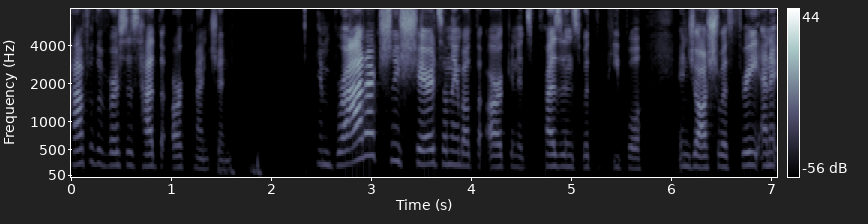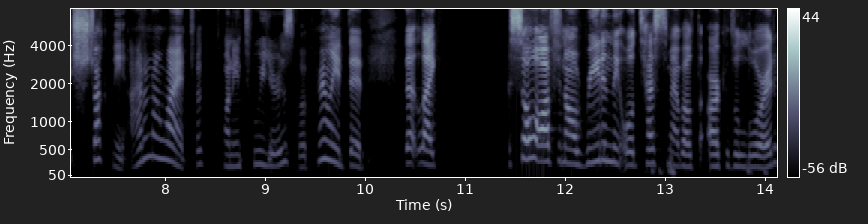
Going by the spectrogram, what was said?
half of the verses had the ark mentioned. And Brad actually shared something about the ark and its presence with the people in Joshua 3. And it struck me. I don't know why it took 22 years, but apparently it did. That, like, so often I'll read in the Old Testament about the ark of the Lord,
